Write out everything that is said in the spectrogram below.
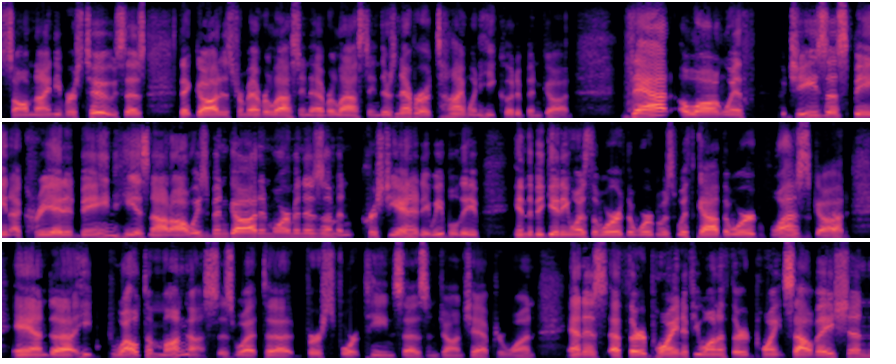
Psalm 90, verse 2 says that God is from everlasting to everlasting. There's never a time when he could have been God. That, along with Jesus being a created being, he has not always been God in Mormonism and Christianity. We believe in the beginning was the Word, the Word was with God, the Word was God, yeah. and uh, he dwelt among us, is what uh, verse 14 says in John chapter 1. And as a third point, if you want a third point, salvation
